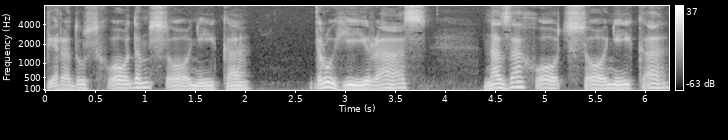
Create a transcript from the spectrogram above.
перад усходам сонейка, другі раз на заход сонейка,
